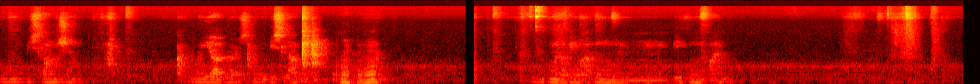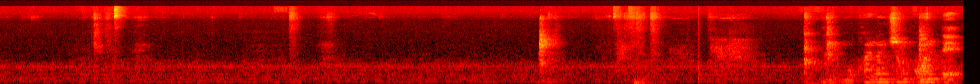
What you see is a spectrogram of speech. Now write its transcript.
So, manipis lang siya. Mga yogurts, manipis lang. Mhm. Malaki yung aking baking fan. Mukha lang siyang konti.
